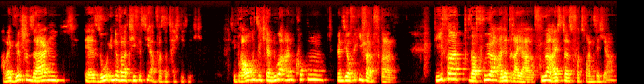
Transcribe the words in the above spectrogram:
aber ich will schon sagen, äh, so innovativ ist die Abwassertechnik nicht. Sie brauchen sich ja nur angucken, wenn Sie auf IFAD fahren. Die IFAD war früher alle drei Jahre. Früher heißt das vor 20 Jahren.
